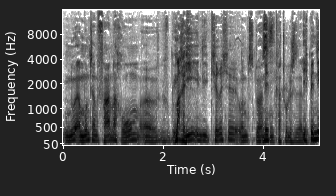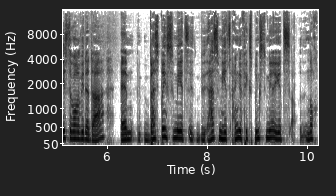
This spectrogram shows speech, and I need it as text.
nur ermuntern, fahr nach Rom, äh, Mach ich. geh in die Kirche und du hast Nächst- ein katholisches Erlebnis. Ich bin nächste Woche wieder da. Ähm, was bringst du mir jetzt? Hast du mich jetzt angefixt? Bringst du mir jetzt noch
